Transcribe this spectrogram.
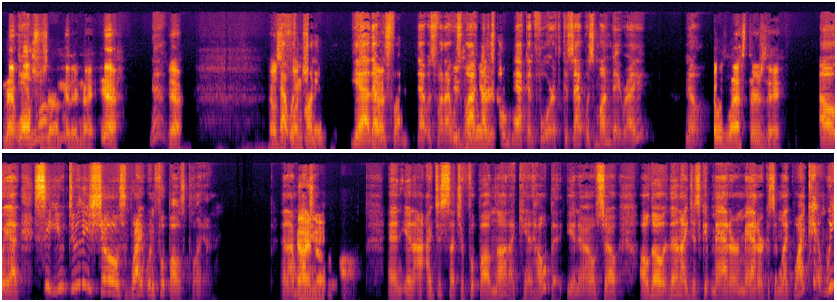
Matt Dan Walsh was Walsh. on the other night. Yeah. Yeah. Yeah. That was that a fun was funny. show. Yeah, that Yeah. was fun. That was fun. I was He's watching. I was going back and forth because that was Monday, right? No. That was last Thursday. Oh yeah. See, you do these shows right when football's playing, and I'm Yeah, watching football, and you know I- I'm just such a football nut. I can't help it, you know. So although then I just get madder and madder because I'm like, why can't we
